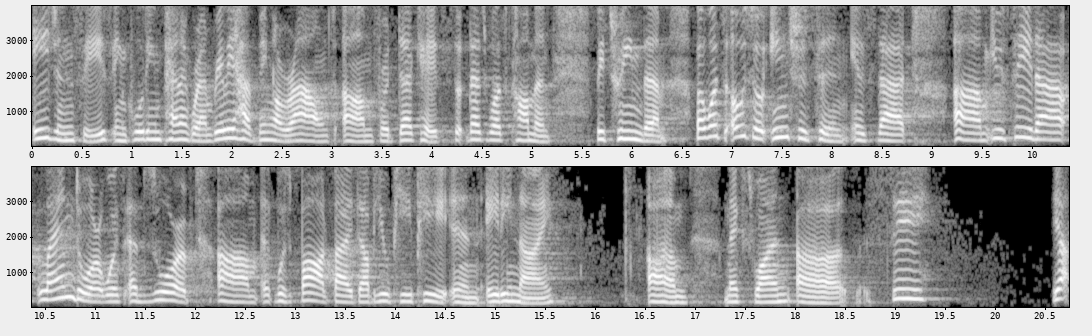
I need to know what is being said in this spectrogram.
agencies, including Pentagram, really have been around um, for decades. So that's what's common between them. But what's also interesting is that um, you see that Landor was absorbed, um, it was bought by WPP in 89. Um, next one, uh, let's see. Yeah,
